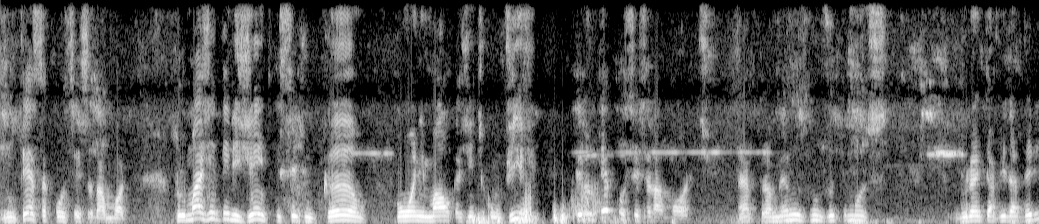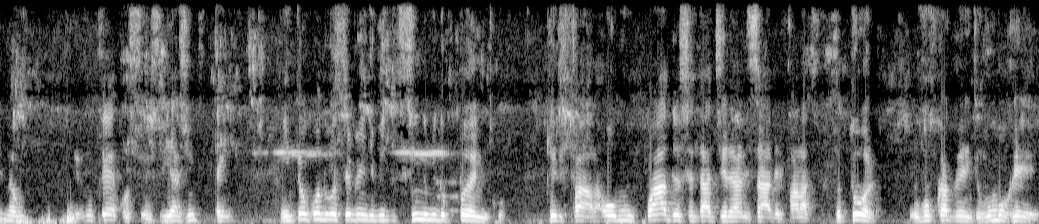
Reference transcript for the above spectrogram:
Não tem essa consciência da morte. Por mais inteligente que seja um cão ou um animal que a gente convive, ele não tem consciência da morte. Né? Pelo menos nos últimos. Durante a vida dele, não. Ele não tem a consciência. E a gente tem. Então, quando você vê um indivíduo síndrome do pânico, que ele fala, ou um quadro de ansiedade generalizada, ele fala, doutor, eu vou ficar doente, eu vou morrer,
